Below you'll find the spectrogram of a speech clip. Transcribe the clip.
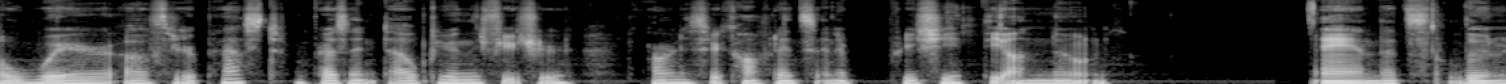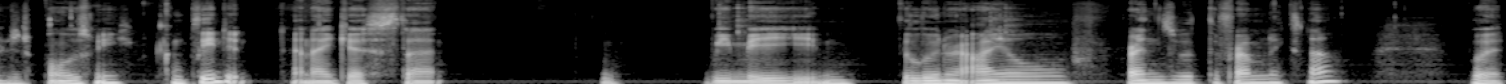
aware of your past and present to help you in the future, harness your confidence, and appreciate the unknown. And that's Lunar Diplomacy completed. And I guess that we made the Lunar Isle friends with the Fremenniks now, but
